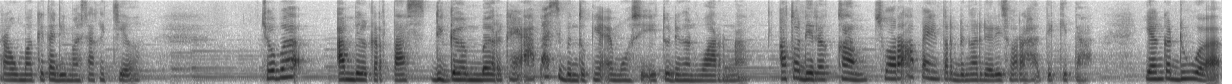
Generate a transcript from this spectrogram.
trauma kita di masa kecil. Coba ambil kertas, digambar kayak apa sih bentuknya emosi itu dengan warna atau direkam suara apa yang terdengar dari suara hati kita. Yang kedua,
